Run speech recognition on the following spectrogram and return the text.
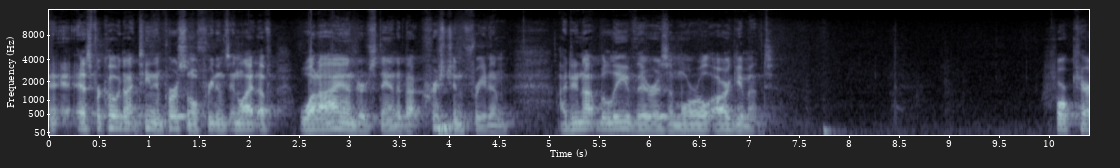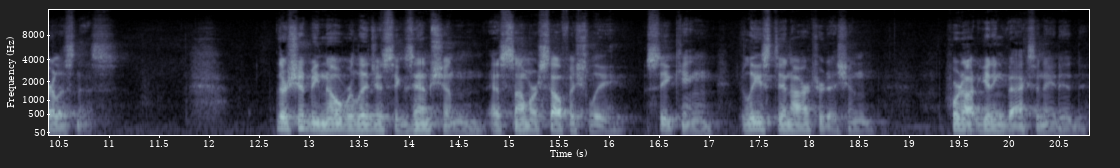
As for COVID 19 and personal freedoms, in light of what I understand about Christian freedom, I do not believe there is a moral argument for carelessness. There should be no religious exemption, as some are selfishly seeking, at least in our tradition, for not getting vaccinated,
